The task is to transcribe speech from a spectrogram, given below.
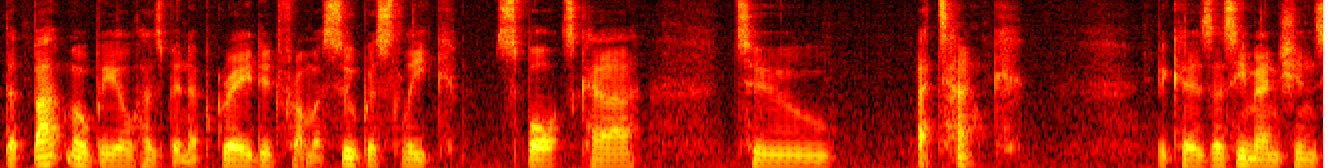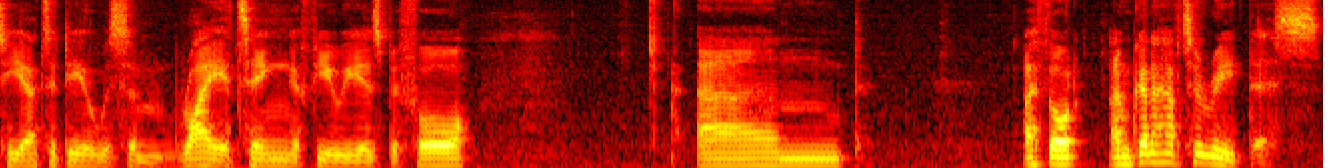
The Batmobile has been upgraded from a super sleek sports car to a tank. Because, as he mentions, he had to deal with some rioting a few years before. And I thought, I'm going to have to read this.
